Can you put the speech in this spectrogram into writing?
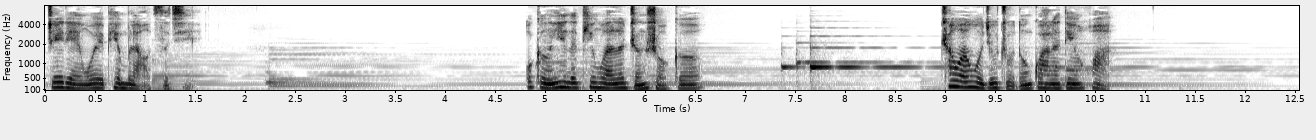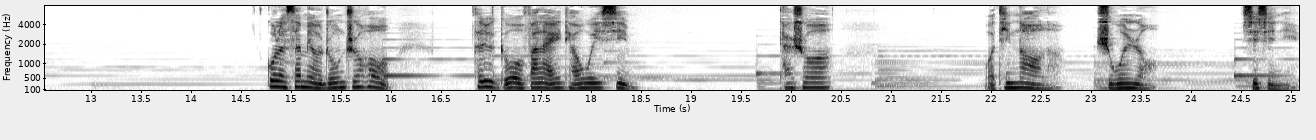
这一点我也骗不了自己。我哽咽的听完了整首歌。唱完我就主动挂了电话。过了三秒钟之后，他就给我发来一条微信。他说：“我听到了，是温柔，谢谢你。”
